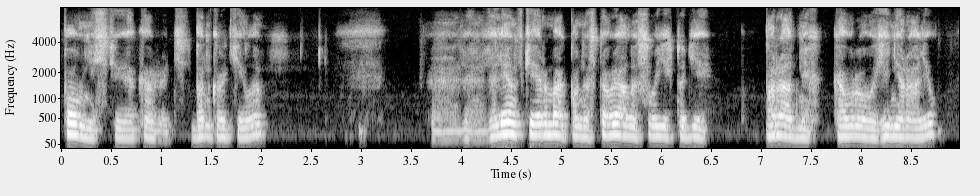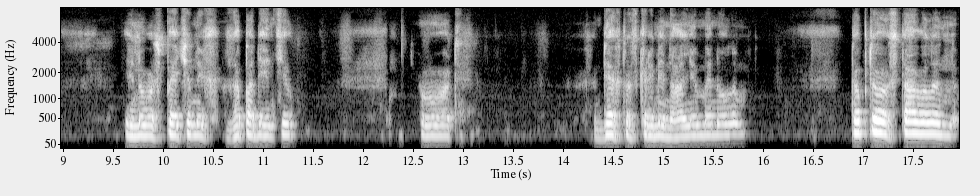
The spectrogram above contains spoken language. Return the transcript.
повністю, як кажуть, збанкрутіла. Е, Зеленський Єрмак понаставляли своїх тоді парадних каврових генералів і новоспечених западенців. От. Дехто з кримінальним минулим. Тобто ставили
